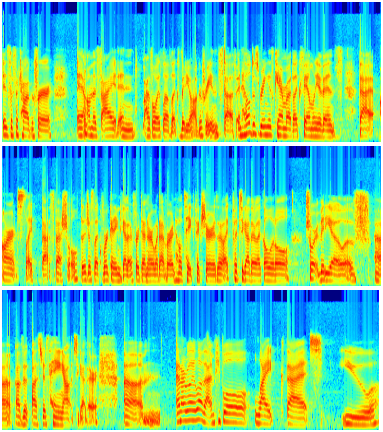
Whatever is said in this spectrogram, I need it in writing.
is a photographer on the side and has always loved like videography and stuff. And he'll just bring his camera to like family events that aren't like that special. They're just like we're getting together for dinner or whatever, and he'll take pictures or like put together like a little short video of uh, of us just hanging out together. Um, and I really love that. And people like that you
